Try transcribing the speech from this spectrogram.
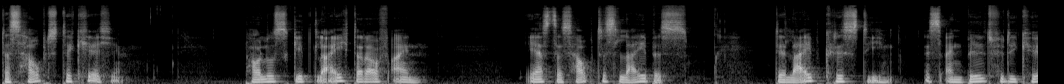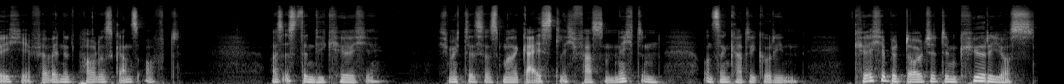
das Haupt der Kirche. Paulus geht gleich darauf ein. Er ist das Haupt des Leibes. Der Leib Christi ist ein Bild für die Kirche, verwendet Paulus ganz oft. Was ist denn die Kirche? Ich möchte es jetzt mal geistlich fassen, nicht in unseren Kategorien. Kirche bedeutet dem Kyrios,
